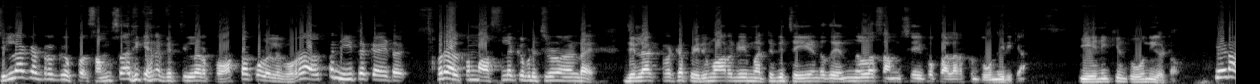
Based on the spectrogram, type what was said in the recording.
ജില്ലാ കളക്ടർക്ക് സംസാരിക്കാനൊക്കെ ചില്ലറ പ്രോട്ടോക്കോളിൽ കുറെ അല്പം നീറ്റൊക്കെ ആയിട്ട് ഒരല്പം മസിലൊക്കെ പിടിച്ചിട്ട് വേണ്ടേ ജില്ലാ കളക്ടറൊക്കെ പെരുമാറുകയും മറ്റൊക്കെ ചെയ്യേണ്ടത് എന്നുള്ള സംശയം ഇപ്പൊ പലർക്കും തോന്നിയിരിക്കാം. എനിക്കും തോന്നി കേട്ടോ. എടാ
